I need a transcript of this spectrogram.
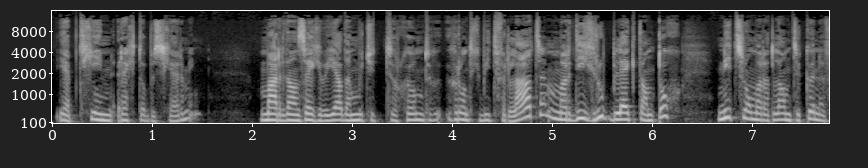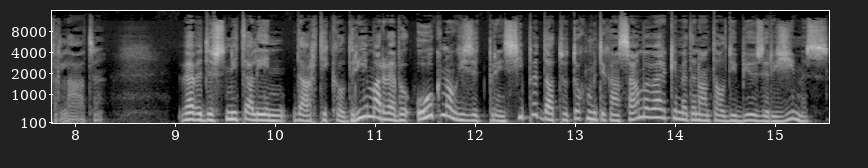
je hebt geen recht op bescherming. Maar dan zeggen we, ja, dan moet je het grond, grondgebied verlaten. Maar die groep blijkt dan toch niet zomaar het land te kunnen verlaten. We hebben dus niet alleen de artikel 3, maar we hebben ook nog eens het principe dat we toch moeten gaan samenwerken met een aantal dubieuze regimes.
